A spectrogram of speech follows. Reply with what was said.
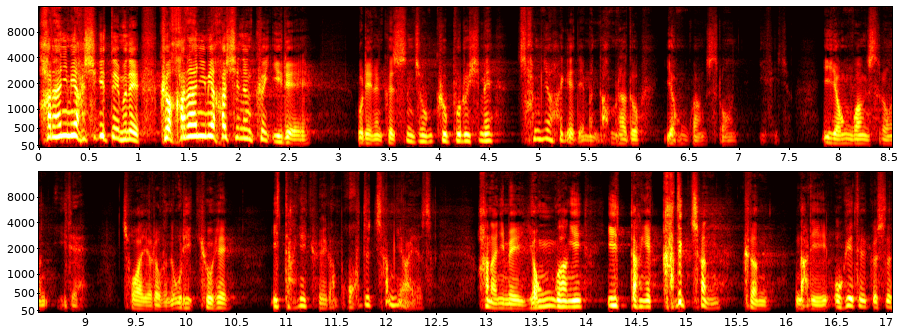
하나님이 하시기 때문에 그 하나님이 하시는 그 일에 우리는 그 순종, 그 부르심에 참여하게 되면 너무나도 영광스러운 일이죠. 이 영광스러운 일에 저와 여러분, 우리 교회, 이 땅의 교회가 모두 참여하여서 하나님의 영광이 이 땅에 가득 찬 그런 날이 오게 될 것을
